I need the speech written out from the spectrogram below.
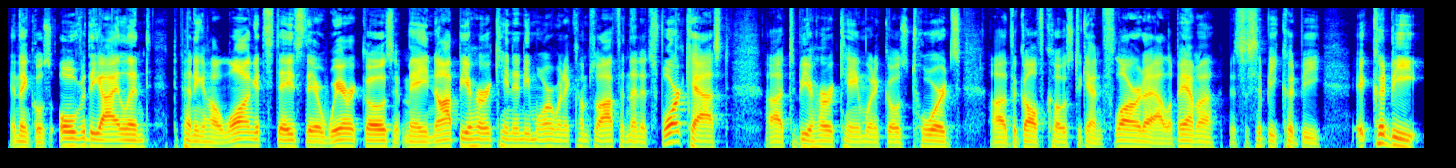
and then goes over the island. Depending on how long it stays there, where it goes, it may not be a hurricane anymore when it comes off. And then it's forecast uh, to be a hurricane when it goes towards uh, the Gulf Coast. Again, Florida, Alabama, Mississippi could be, it could be,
